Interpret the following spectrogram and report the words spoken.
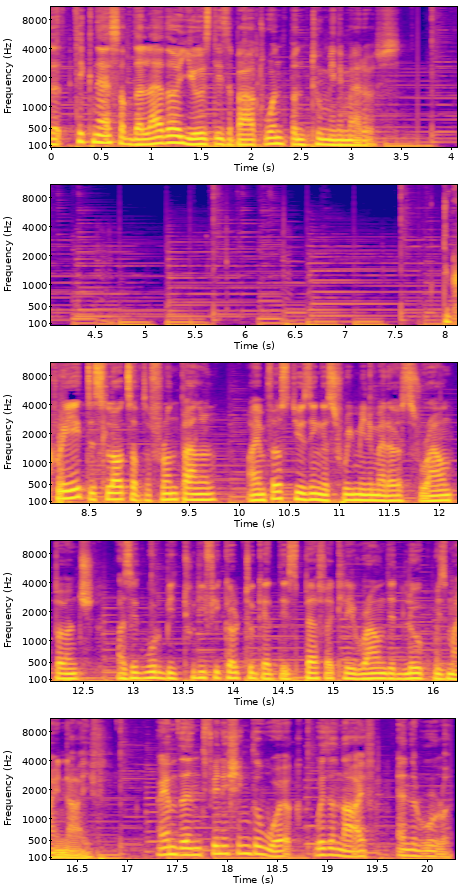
The thickness of the leather used is about 1.2 millimeters. To create the slots of the front panel, I am first using a 3 mm round punch as it would be too difficult to get this perfectly rounded look with my knife. I am then finishing the work with a knife and a ruler.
